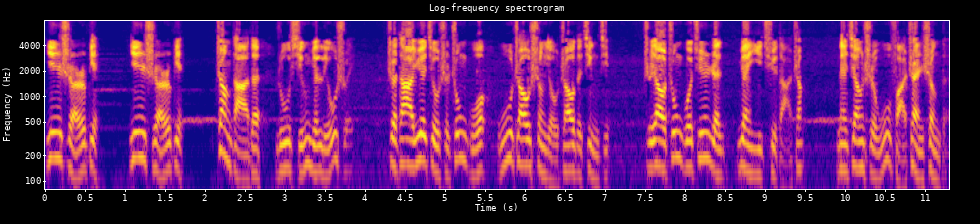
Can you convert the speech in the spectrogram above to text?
因势而变，因时而变，仗打的如行云流水。这大约就是中国无招胜有招的境界。只要中国军人愿意去打仗，那将是无法战胜的。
